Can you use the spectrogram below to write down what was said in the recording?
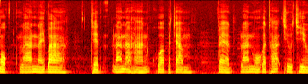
6ร้านไนบาร์7ร้านอาหารครัวประจำ8ร้านหมูกระทะชิว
